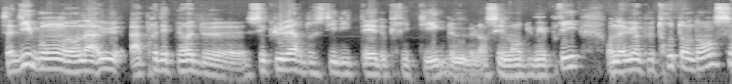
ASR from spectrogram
Ça dit, bon, on a eu, après des périodes de, séculaires d'hostilité, de critique, de l'enseignement du mépris, on a eu un peu trop tendance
